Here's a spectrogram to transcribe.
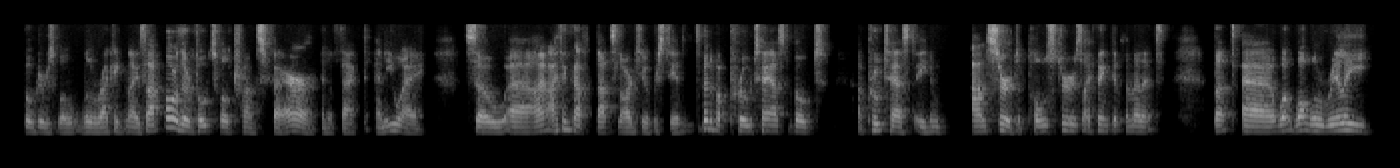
voters will will recognize that, or their votes will transfer in effect anyway. So uh, I, I, think that that's largely overstated. It's a bit of a protest vote, a protest even answer to pollsters. I think at the minute, but uh, what what will really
